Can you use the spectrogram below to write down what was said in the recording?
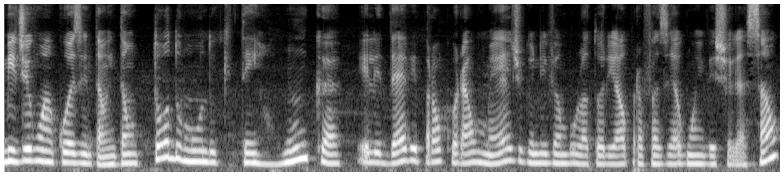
me diga uma coisa então, então todo mundo que tem ronca, ele deve procurar um médico em nível ambulatorial para fazer alguma investigação?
